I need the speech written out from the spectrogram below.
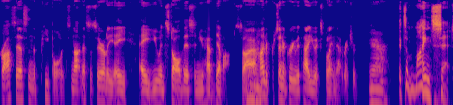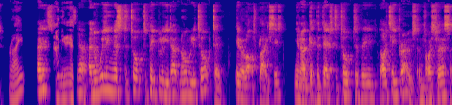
process and the people. It's not necessarily a a you install this and you have DevOps. So mm. I 100% agree with how you explain that, Richard. Yeah. It's a mindset, right? And it's, I mean, it's, yeah, and a willingness to talk to people you don't normally talk to in a lot of places. You know, get the devs to talk to the IT pros and vice versa.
